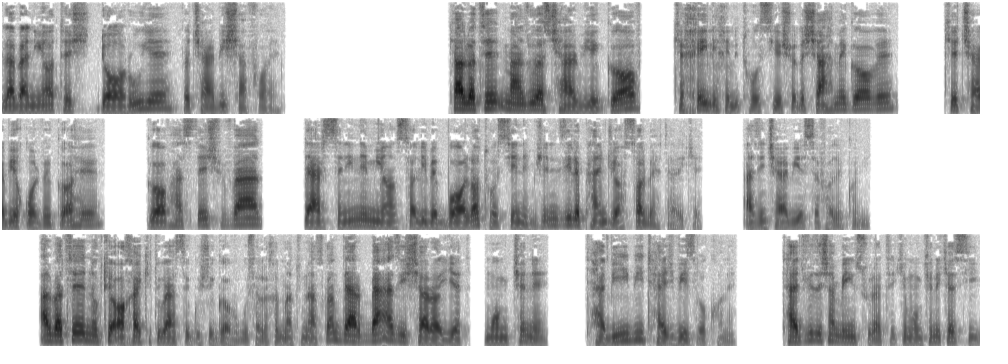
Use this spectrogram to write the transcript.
لبنیاتش دارویه و چربی شفاه که البته منظور از چربی گاو که خیلی خیلی توصیه شده شهم گاوه که چربی قلبگاه گاو هستش و در سنین میانسالی به بالا توصیه نمیشه. یعنی زیر پنجاه سال بهتره که از این چربی استفاده کنید. البته نکته آخر که تو بحث گوش گاو و گوساله خدمتتون عرض کنم در بعضی شرایط ممکنه طبیبی تجویز بکنه. تجویزش هم به این صورته که ممکنه کسی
